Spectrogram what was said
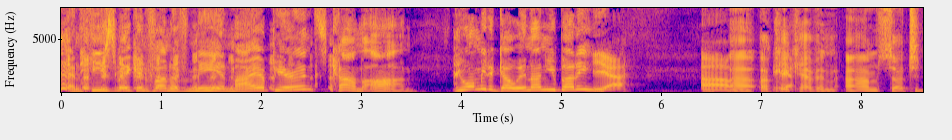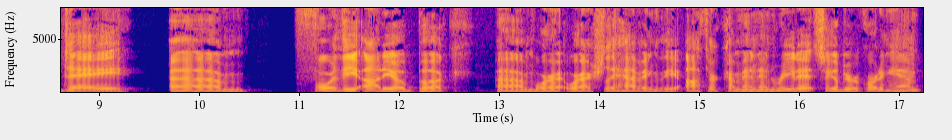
and he's making fun of me and my appearance. Come on, you want me to go in on you, buddy? yeah. Uh, okay, Kevin. Um, so today, um, for the audio book, um, we're we're actually having the author come in and read it. So you'll be recording him.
